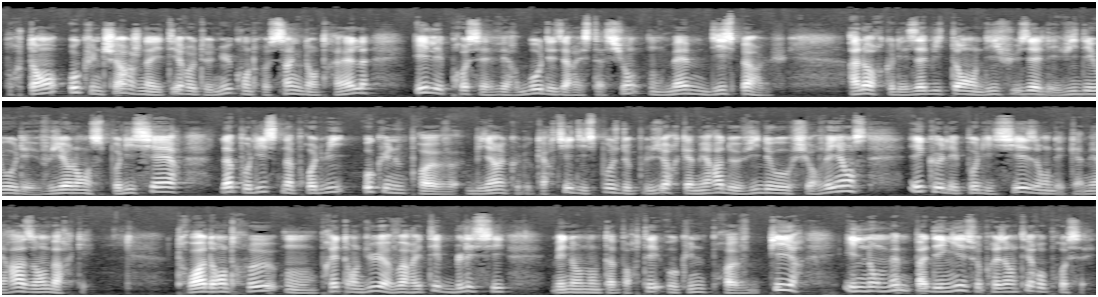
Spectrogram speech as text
Pourtant, aucune charge n'a été retenue contre cinq d'entre elles, et les procès-verbaux des arrestations ont même disparu. Alors que les habitants diffusaient les vidéos des violences policières, la police n'a produit aucune preuve, bien que le quartier dispose de plusieurs caméras de vidéosurveillance et que les policiers ont des caméras embarquées. Trois d'entre eux ont prétendu avoir été blessés, mais n'en ont apporté aucune preuve. Pire, ils n'ont même pas daigné se présenter au procès.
